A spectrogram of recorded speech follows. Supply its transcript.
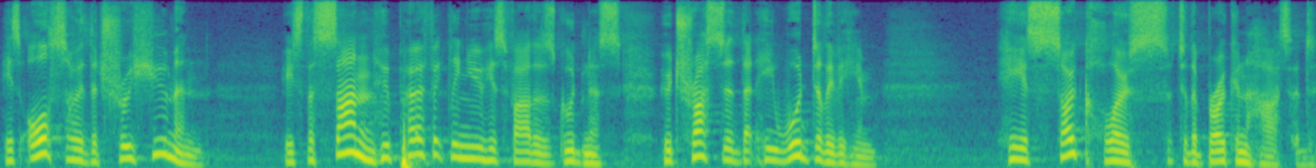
he's also the true human. He's the Son who perfectly knew his Father's goodness, who trusted that he would deliver him. He is so close to the broken-hearted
